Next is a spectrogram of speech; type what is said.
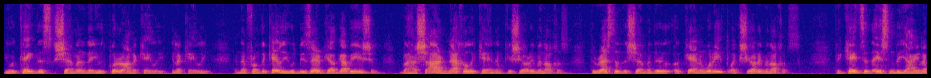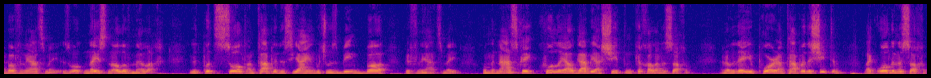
you would take this shemen and then you would put it on a keli, in a keli, and then from the keli you would be zerki al gabi ishin. Bahashar nechel kenim kishari menachas. The rest of the shemen, the uh, kenim would eat like shiari menachas. The ketzed eisen beyayin above in the is all neisen olav melach. You would put salt on top of this yayin which was being ba b'fnei atzmei. Kule al gabi ashitim. And over there you pour it on top of the shitim, like all the nesachim.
